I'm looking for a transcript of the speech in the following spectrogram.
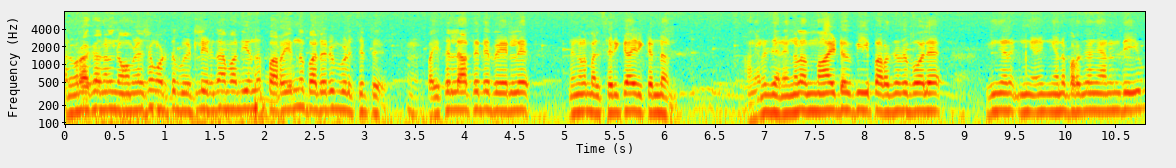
അനുറാക്ക് ഞങ്ങൾ നോമിനേഷൻ കൊടുത്ത് വീട്ടിലിരുന്നാൽ മതി എന്ന് പറയുന്നു പലരും വിളിച്ചിട്ട്. പൈസ ഇല്ലാത്തതിന്റെ പേരിൽ നിങ്ങൾ മത്സരിക്കാതിരിക്കണ്ടെന്ന്. അങ്ങനെ ജനങ്ങളൊന്നായിട്ട് ഈ പറഞ്ഞതുപോലെ ഇങ്ങനെ ഇങ്ങനെ- പറഞ്ഞാൽ ഞാൻ എന്ത് ചെയ്യും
